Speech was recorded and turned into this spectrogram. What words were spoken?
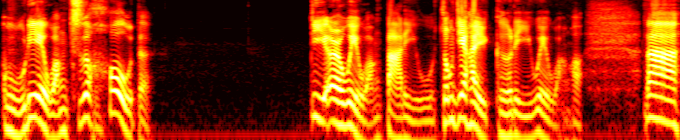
古列王之后的第二位王大力乌，中间还有隔了一位王哈。那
